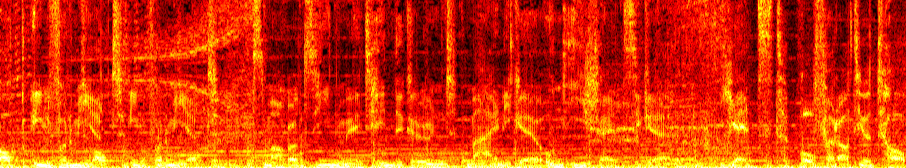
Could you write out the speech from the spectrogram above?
Top informiert. informiert. Das Magazin mit Hintergrund, Meinungen und Einschätzungen. Jetzt auf Radio Top.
